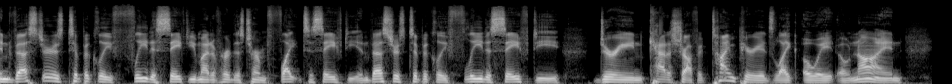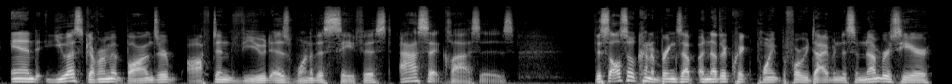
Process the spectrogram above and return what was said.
Investors typically flee to safety. You might have heard this term flight to safety. Investors typically flee to safety during catastrophic time periods like 08, 09. And US government bonds are often viewed as one of the safest asset classes. This also kind of brings up another quick point before we dive into some numbers here.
